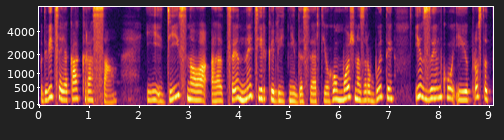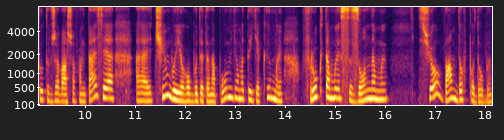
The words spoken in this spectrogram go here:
Подивіться, яка краса. І дійсно, е, це не тільки літній десерт, його можна зробити і взимку, і просто тут вже ваша фантазія, е, чим ви його будете наповнювати, якими фруктами сезонними, що вам до вподоби.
